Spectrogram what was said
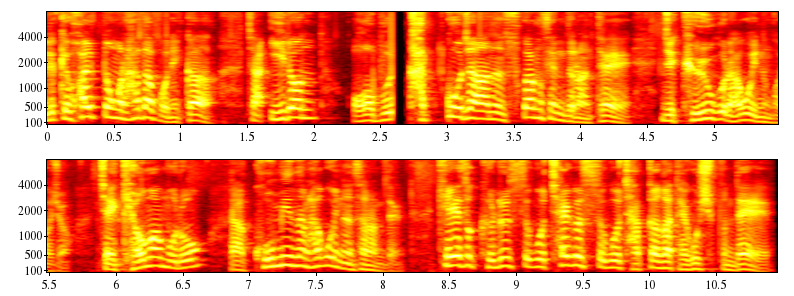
이렇게 활동을 하다 보니까 자 이런 업을 갖고자 하는 수강생들한테 이제 교육을 하고 있는 거죠. 제 경험으로 자, 고민을 하고 있는 사람들. 계속 글을 쓰고 책을 쓰고 작가가 되고 싶은데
